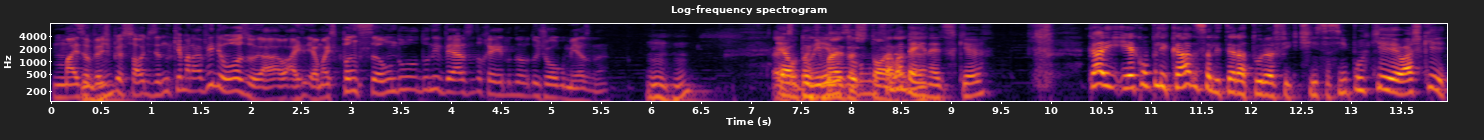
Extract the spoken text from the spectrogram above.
Mas eu uhum. vejo o pessoal dizendo que é maravilhoso. É uma expansão do, do universo do Halo, do, do jogo mesmo, né? Uhum. É, é o do Halo, mais a história, fala né? bem, né? Diz que. É Cara, e é complicado essa literatura fictícia, assim, porque eu acho que,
